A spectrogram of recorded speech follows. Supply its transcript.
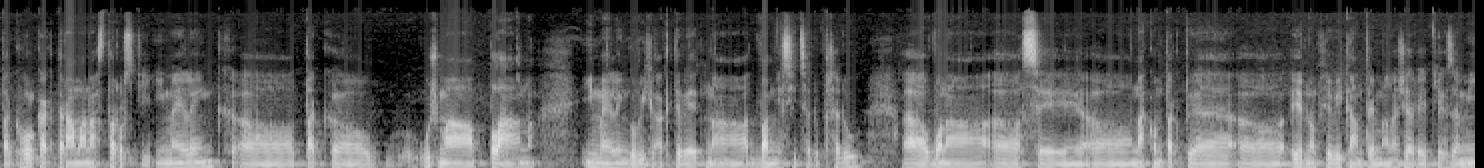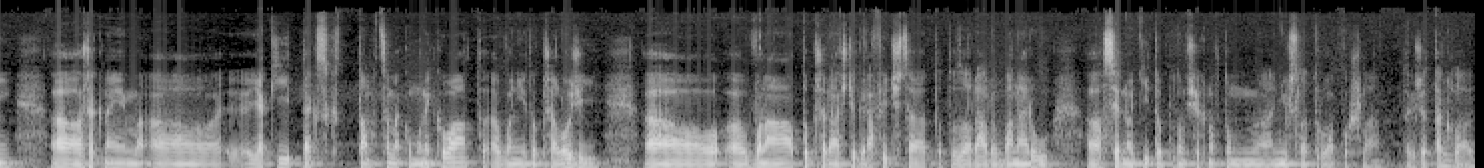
tak holka, která má na starosti e-mailing, uh, tak uh, už má plán e-mailingových aktivit na dva měsíce dopředu. Ona si nakontaktuje jednotlivý country manažery těch zemí, řekne jim, jaký text tam chceme komunikovat, oni to přeloží, ona to předá ještě grafičce, toto zadá do banneru, sjednotí to potom všechno v tom newsletteru a pošle. Takže takhle hmm.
